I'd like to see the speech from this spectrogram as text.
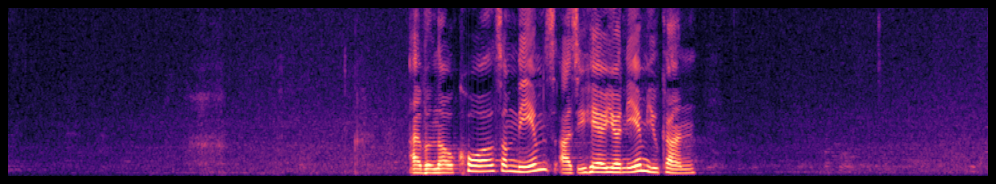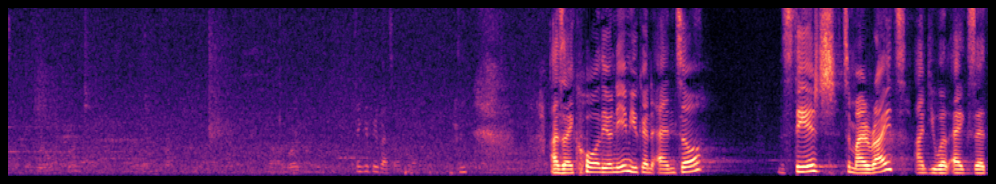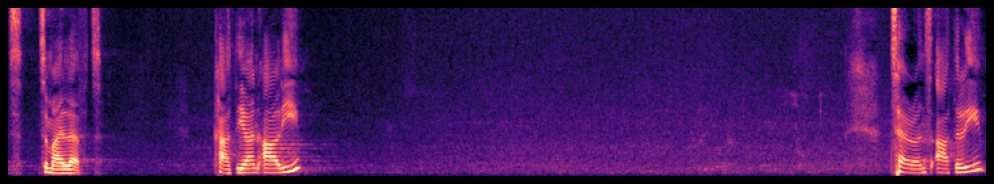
I will now call some names. As you hear your name, you can As I call your name, you can enter the stage to my right and you will exit to my left. Kathy Ann Ali. Terence Atherley.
